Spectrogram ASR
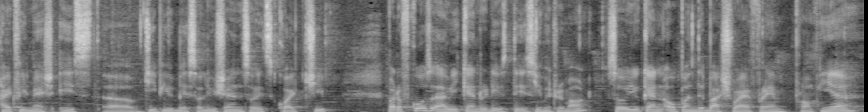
height field mesh is a gpu based solution so it's quite cheap. But of course uh, we can reduce this geometry amount. So you can open the brush wireframe from here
